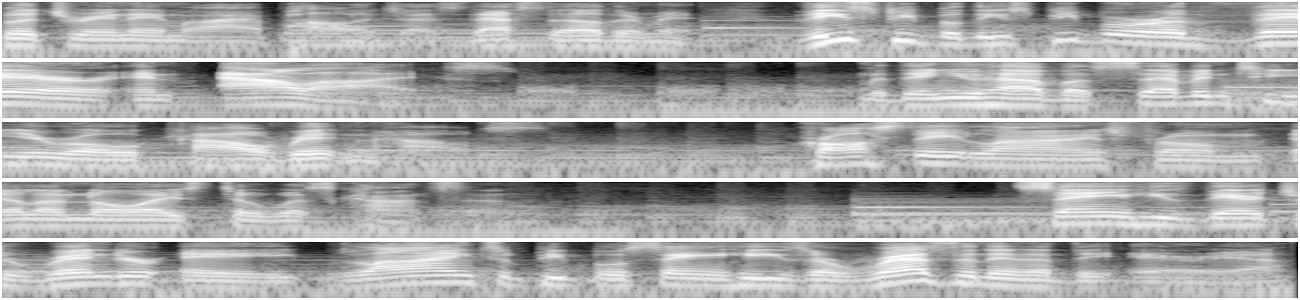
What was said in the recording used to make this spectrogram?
butchering name. I apologize. That's the other man. These people, these people are there and allies. But then you have a 17 year old Kyle Rittenhouse cross state lines from Illinois to Wisconsin, saying he's there to render aid, lying to people saying he's a resident of the area,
